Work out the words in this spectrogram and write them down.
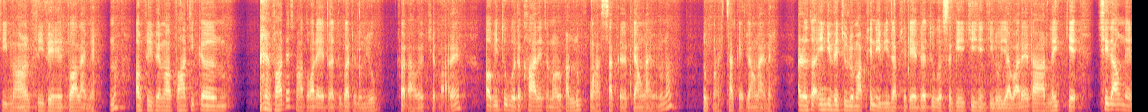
ဒီမှာ vivel တွားလိုက်မယ်နော်အော် vivel မှာ vertical vertex မှာတွားတဲ့အတွက်သူကဒီလိုမျိုးထွက်တာပဲဖြစ်ပါတယ်ဟောပြီးသူ့ကိုတစ်ခါတည်းကျွန်တော်တို့က loop မှာ circle ပြောင်းလိုက်မယ်ပေါ့နော် loop မှာ circle ပြောင်းလိုက်မယ် အဲ့တော့ individual မှာဖြစ်နေပြီးသားဖြစ်တဲ့အတွက်သူ့ကိုစကေးကြည့်ချင်းကြည့်လို့ရပါတယ်ဒါ late ကခြေထောက်နဲ့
